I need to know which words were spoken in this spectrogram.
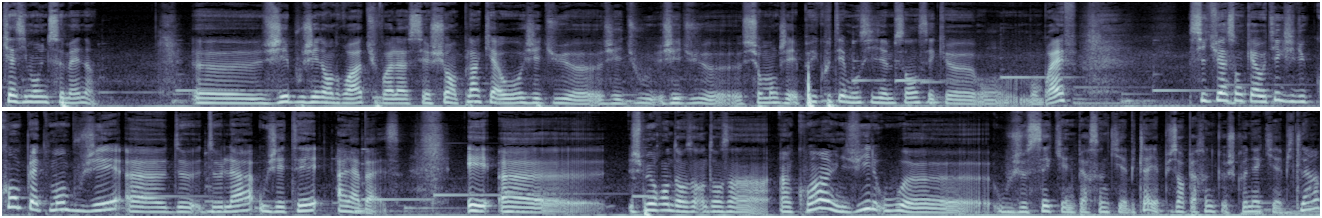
quasiment une semaine. Euh, j'ai bougé d'endroit, tu vois là, je suis en plein chaos. J'ai dû, euh, j'ai dû, j'ai dû, euh, sûrement que j'avais pas écouté mon sixième sens et que, bon, bref, situation chaotique. J'ai dû complètement bouger de, là où j'étais à la base. Et je me rends dans, un, coin, une ville où je sais qu'il y a une personne qui habite là. Il y a plusieurs personnes que je connais qui habitent là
